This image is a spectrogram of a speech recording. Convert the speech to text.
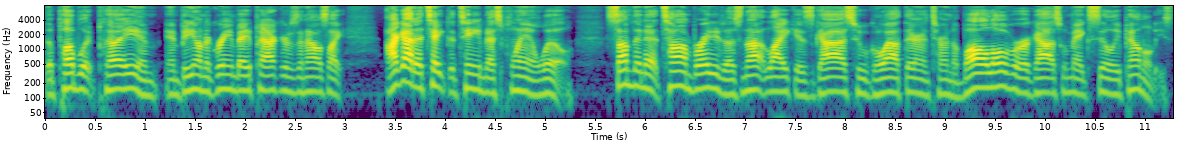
the public play and and be on the Green Bay Packers," and I was like, "I got to take the team that's playing well." Something that Tom Brady does not like is guys who go out there and turn the ball over or guys who make silly penalties.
